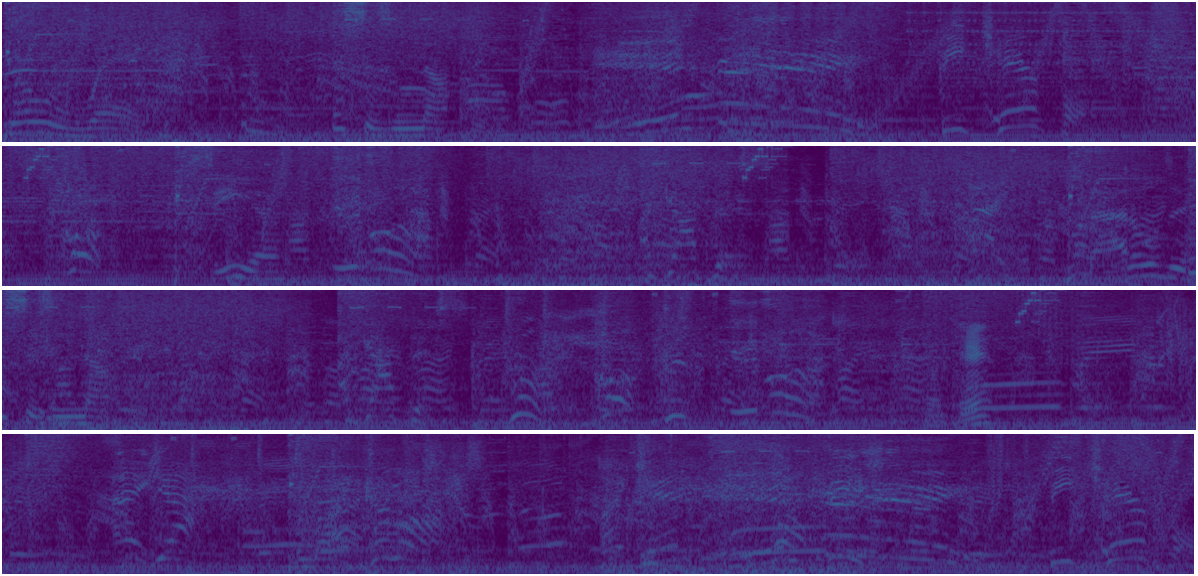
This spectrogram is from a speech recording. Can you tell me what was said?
There. Go away. This is nothing. Infinity! Be careful. See ya. I got this. That'll. This is nothing. I got this. Okay. Yeah. Come on. I can't... Be careful.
